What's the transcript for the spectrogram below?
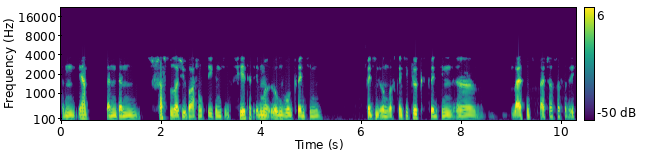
dann, ja, dann, dann schaffst du solche Überraschungssiege nicht und es fehlt halt immer irgendwo ein Quäntchen, Quäntchen irgendwas, Quäntchen Glück, Quäntchen äh, Leistungsbereitschaft, was weiß ich.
